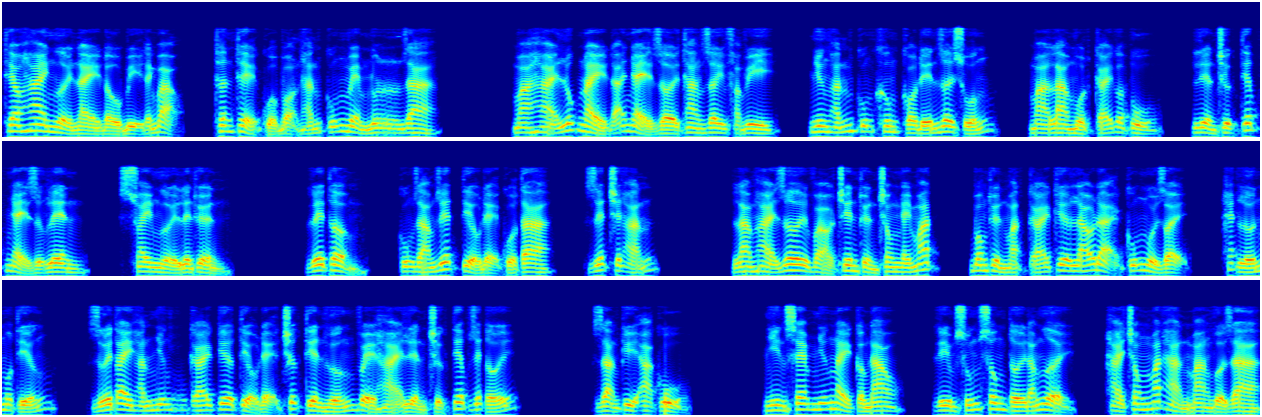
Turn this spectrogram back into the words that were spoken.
theo hai người này đầu bị đánh bạo, thân thể của bọn hắn cũng mềm luôn ra mà hải lúc này đã nhảy rời thang dây phạm vi, nhưng hắn cũng không có đến rơi xuống, mà là một cái gập tủ, liền trực tiếp nhảy dựng lên, xoay người lên thuyền. Ghê tởm, cũng dám giết tiểu đệ của ta, giết chết hắn. Làm hải rơi vào trên thuyền trong nháy mắt, bong thuyền mặt cái kia lão đại cũng ngồi dậy, hét lớn một tiếng, dưới tay hắn những cái kia tiểu đệ trước tiên hướng về hải liền trực tiếp giết tới. Giàn kỳ a cụ. Nhìn xem những này cầm đao ghìm súng xông tới đám người, hải trong mắt hàn mang vừa ra,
